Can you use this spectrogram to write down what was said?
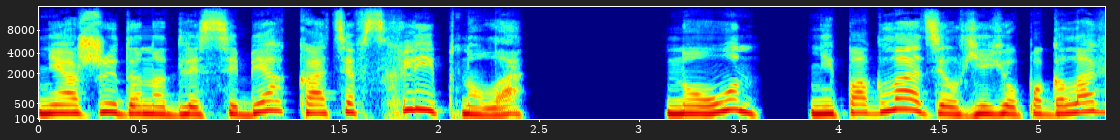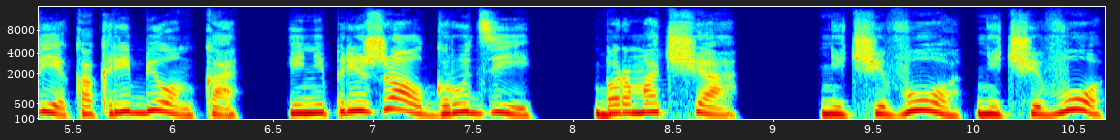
Неожиданно для себя Катя всхлипнула. Но он не погладил ее по голове, как ребенка, и не прижал к груди, бормоча. «Ничего, ничего,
